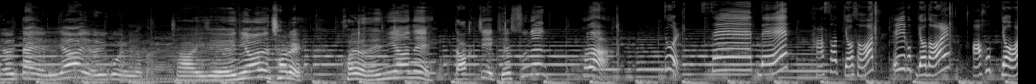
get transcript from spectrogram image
열다 열려 열고 열여덟. 자, 이제 애니안의 차례. 과연 애니안의 낙지의 개수는 하나. 둘셋넷 다섯 여섯 일곱 여덟 아홉 열한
